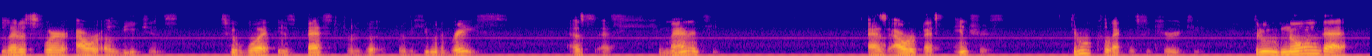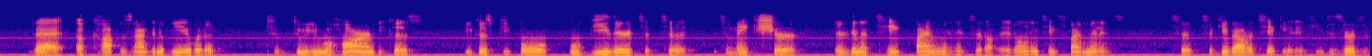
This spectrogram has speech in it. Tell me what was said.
let us swear our allegiance to what is best for the for the human race as as humanity as our best interest through collective security through knowing that that a cop is not going to be able to to do you harm because because people will be there to to, to make sure. They're going to take five minutes. It, it only takes five minutes to, to give out a ticket if he deserves a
